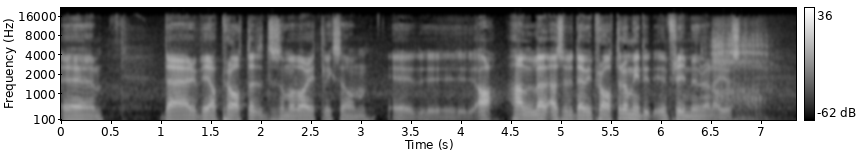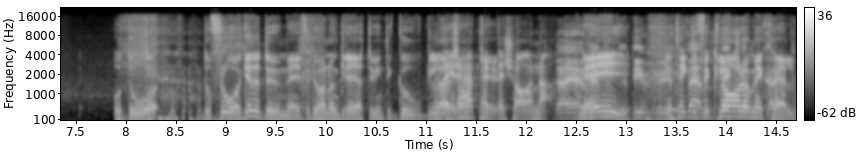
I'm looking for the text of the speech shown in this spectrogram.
eh, där vi har pratat, som har varit liksom, eh, ja, handla, alltså där vi pratade om i- frimurarna just. Och då, då frågade du mig, för du har någon grej att du inte googlar Vänta, är det här saker. Petters hörna? Ja, jag vet Nej, är jag tänkte förklara mig själv.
